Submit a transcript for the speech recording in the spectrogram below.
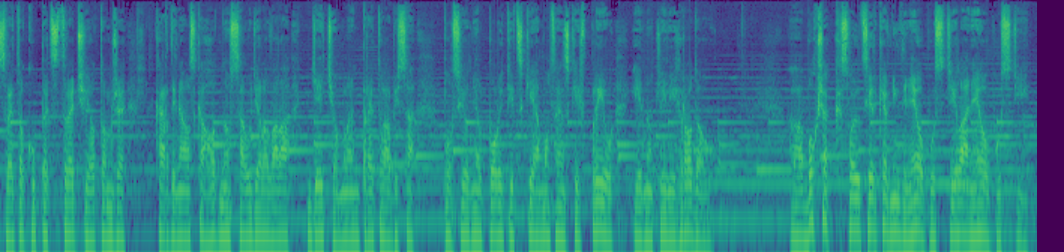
svetokupectve či o tom, že kardinálska hodnosť sa udelovala deťom len preto, aby sa posilnil politický a mocenský vplyv jednotlivých rodov. Boh však svoju církev nikdy neopustil a neopustí.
